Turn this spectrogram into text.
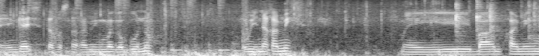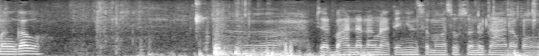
Ayun guys tapos na kaming mag-abuno. Uwi na kami. May baon pa kaming manggaw uh, obserbahan na lang natin yun sa mga susunod na araw kung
